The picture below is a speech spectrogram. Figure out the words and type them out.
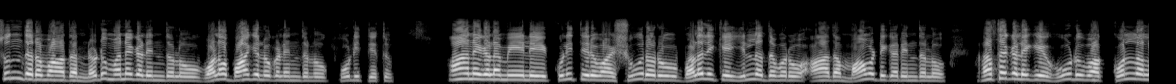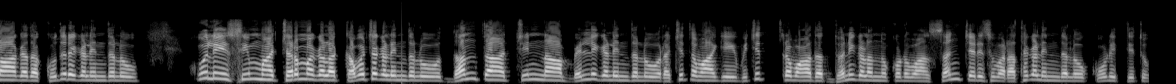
ಸುಂದರವಾದ ನಡುಮನೆಗಳಿಂದಲೂ, ಒಳಬಾಗಿಲುಗಳಿಂದಲೂ ಕೂಡಿದ್ದಿತು. ಆನೆಗಳ ಮೇಲೆ ಕುಳಿತಿರುವ ಶೂರರು ಬಳಲಿಕೆ ಇಲ್ಲದವರು ಆದ ಮಾವಟಿಗರಿಂದಲೂ, ರಥಗಳಿಗೆ ಹೂಡುವ ಕೊಲ್ಲಲಾಗದ ಕುದುರೆಗಳಿಂದಲೂ, ಹುಲಿ, ಸಿಂಹ, ಚರ್ಮಗಳ ಕವಚಗಳಿಂದಲೂ, ದಂತ, ಚಿನ್ನ, ಬೆಳ್ಳಿಗಳಿಂದಲೂ ರಚಿತವಾಗಿ ವಿಚಿತ್ರವಾದ ಧ್ವನಿಗಳನ್ನು ಕೊಡುವ ಸಂಚರಿಸುವ ರಥಗಳಿಂದಲೂ ಕೂಡಿದ್ದಿತು.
